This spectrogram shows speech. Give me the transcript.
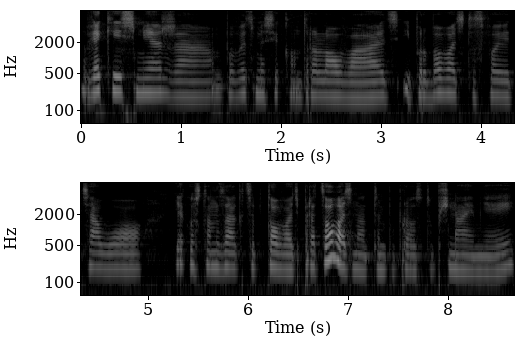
w jakiejś mierze, powiedzmy, się kontrolować i próbować to swoje ciało jakoś tam zaakceptować, pracować nad tym po prostu przynajmniej.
